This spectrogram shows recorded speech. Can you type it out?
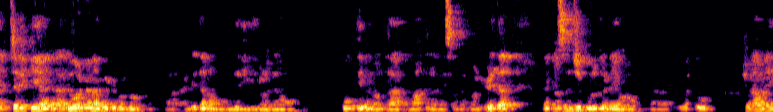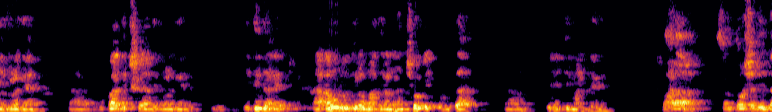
ಎಚ್ಚರಿಕೆಯ ಅರಿವನ್ನ ನಾವು ಇಟ್ಟುಕೊಂಡು ಖಂಡಿತ ನಾವು ಮುಂದಿನ ಇದರೊಳಗೆ ನಾವು ಹೋಗ್ತೀವಿ ಅನ್ನುವಂತ ಮಾತುಗಳನ್ನ ಸಂದರ್ಭದಲ್ಲಿ ಹೇಳ್ತಾ ಡಾಕ್ಟರ್ ಸಂಜೀವ್ ಕುಲಕರ್ಣಿ ಅವರು ಇವತ್ತು ಚುನಾವಣೆ ಇದರೊಳಗೆ ಉಪಾಧ್ಯಕ್ಷ ಇದರೊಳಗೆ ಇದ್ದಿದ್ದಾರೆ ಅವರು ಕೆಲವು ಮಾತುಗಳನ್ನು ಹಂಚ್ಕೋಬೇಕು ಅಂತ ವಿನಂತಿ ಮಾಡ್ತೇವೆ ಬಹಳ ಸಂತೋಷದಿಂದ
